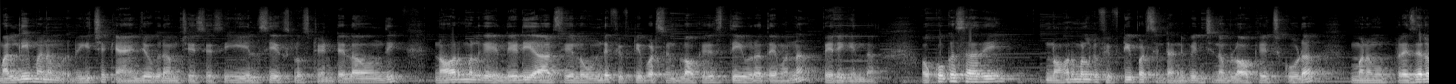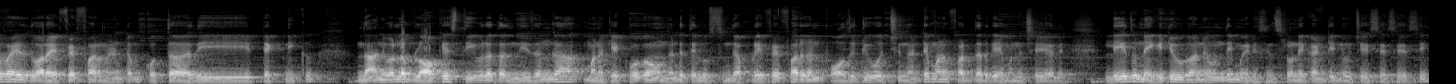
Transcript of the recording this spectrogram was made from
మళ్ళీ మనం రీచెక్ యాంజియోగ్రామ్ చేసేసి ఈ ఎల్సీఎక్స్లో స్టెంట్ ఎలా ఉంది? నార్మల్గా ఎల్ఏడి ఆర్సీఏలో ఉండే ఫిఫ్టీ పర్సెంట్ బ్లాకేజెస్ తీవ్రత ఏమన్నా పెరిగిందా? ఒక్కొక్కసారి నార్మల్గా ఫిఫ్టీ పర్సెంట్ అనిపించిన బ్లాకేజ్ కూడా మనము ప్రెజర్ వైర్ ద్వారా ఎఫ్ఎఫ్ఆర్ అని అంటాం. కొత్త అది టెక్నిక్ దానివల్ల బ్లాకేజ్ తీవ్రత అది నిజంగా మనకు ఎక్కువగా ఉందంటే తెలుస్తుంది. అప్పుడు ఎఫ్ఎఫ్ఆర్ కానీ పాజిటివ్ వచ్చిందంటే మనం ఫర్దర్గా ఏమైనా చేయాలి. లేదు నెగిటివ్గానే ఉంది మెడిసిన్స్లోనే కంటిన్యూ చేసేసేసి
